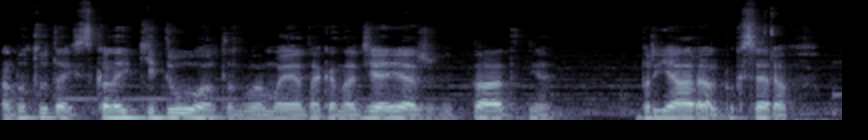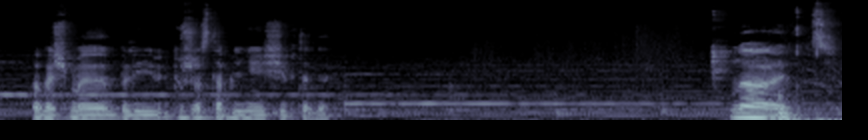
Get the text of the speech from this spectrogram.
Albo tutaj z kolejki duo, to była moja taka nadzieja, że wypadnie Briar albo Xeraf. To byśmy byli dużo stabilniejsi wtedy. No ale nic.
